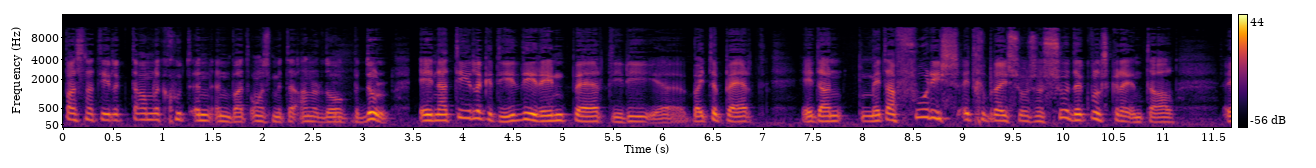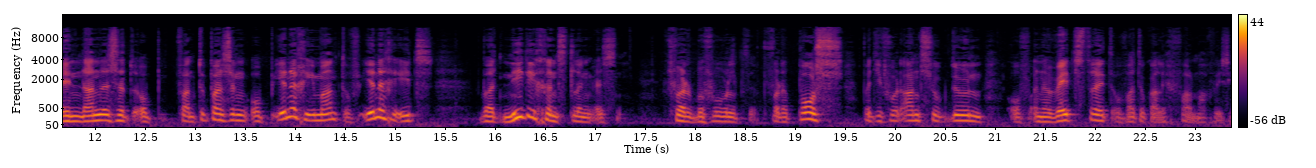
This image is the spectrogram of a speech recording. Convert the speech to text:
pas natuurlik taamlik goed in in wat ons met 'n ander dalk bedoel. En natuurlik het hierdie renperd, hierdie uh, buiteperd het dan metafories uitgebrei soos ons so dikwels kry in taal. En dan is dit op van toepassing op enige iemand of enige iets wat nie die gunsteling is nie vir byvoorbeeld vir 'n pos wat jy voor aansoek doen of in 'n wedstryd of wat ook al die geval mag wees.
